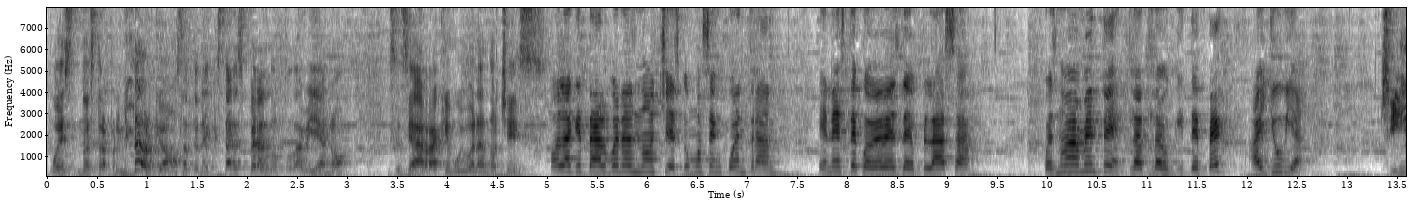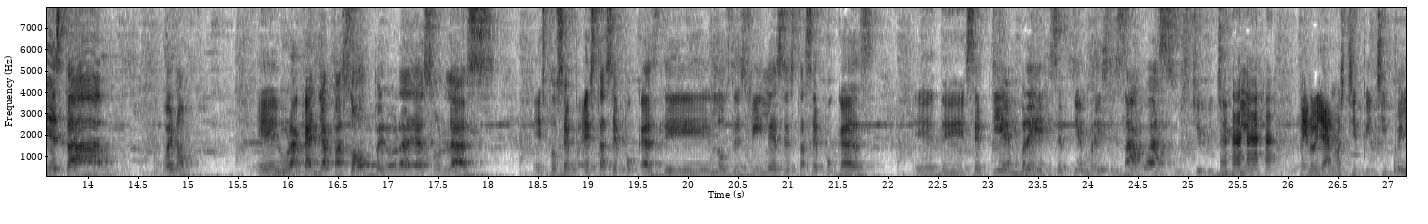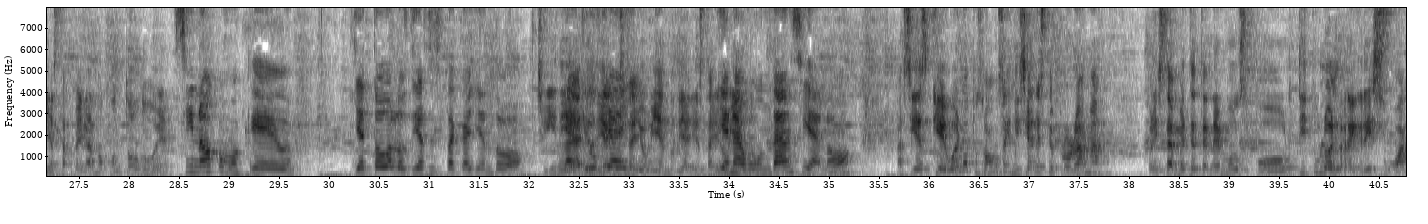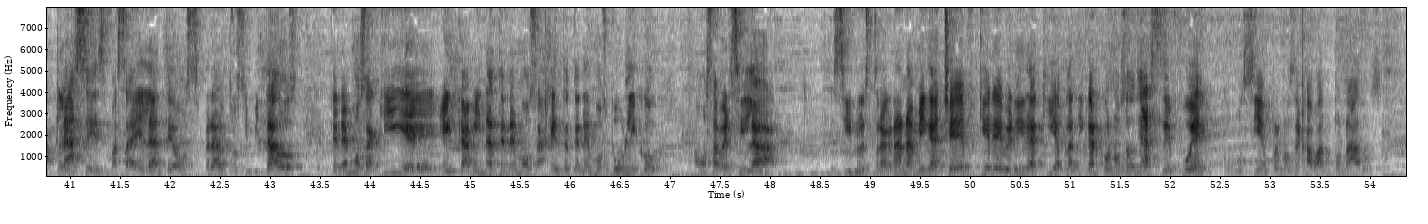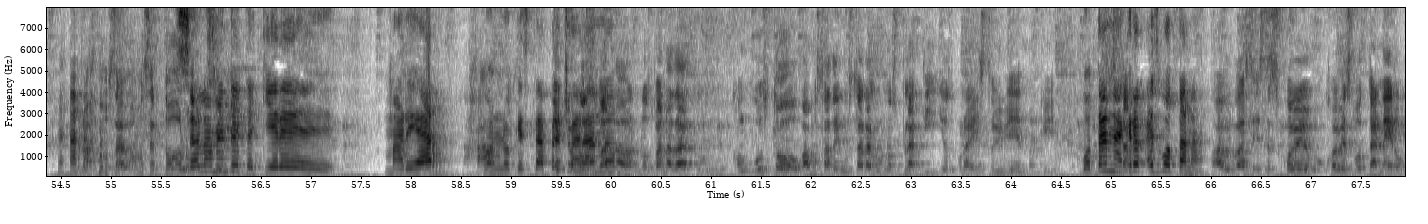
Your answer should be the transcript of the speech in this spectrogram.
pues nuestra primera que vamos a tener que estar esperando todavía, ¿no? Licenciada Raque, muy buenas noches. Hola, ¿qué tal? Buenas noches. ¿Cómo se encuentran en este jueves de plaza? Pues nuevamente, la Tlauquitepec, hay lluvia. Sí, está. Bueno, el huracán ya pasó, pero ahora ya son las. Estos, estas épocas de los desfiles, estas épocas eh, de septiembre, septiembre y sus aguas, sus chipichipi. pero ya no es chipichipe, ya está pegando con todo, ¿eh? Sí, ¿no? Como que ya todos los días está cayendo Sí, la diario, lluvia diario y, está lloviendo, diario está y en lloviendo. abundancia, ¿no? Así es que bueno, pues vamos a iniciar este programa. Precisamente tenemos por título el regreso a clases. Más adelante vamos a esperar a nuestros invitados. Tenemos aquí eh, en cabina, tenemos a gente, tenemos público. Vamos a ver si la si nuestra gran amiga Chef quiere venir aquí a platicar con nosotros. Ya se fue, como siempre, nos deja abandonados. Pero vamos a, vamos a hacer todo lo Solamente posible. te quiere marear Ajá. con lo que está De hecho, preparando. nos, van a, nos van a dar con, con gusto, vamos a degustar algunos platillos. Por ahí estoy viendo que Botana, Está- creo, es botana. Ah, este es jueves, jueves botanero.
